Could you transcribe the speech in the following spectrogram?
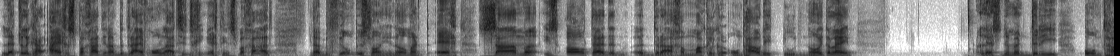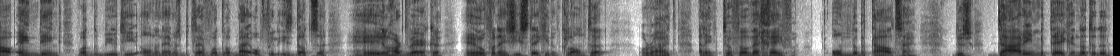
letterlijk haar eigen spagaat in haar bedrijf gewoon laten zitten. Ze ging echt in spagaat. Daar hebben filmpjes van, you know. Maar echt, samen is altijd het, dragen makkelijker. Onthoud dit, doe het nooit alleen. Les nummer drie. Onthoud één ding wat de beauty ondernemers betreft. Wat, wat mij opviel is dat ze heel hard werken. Heel veel energie steken in hun klanten. Alright? Alleen te veel weggeven. Onderbetaald zijn. Dus daarin betekent dat het een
